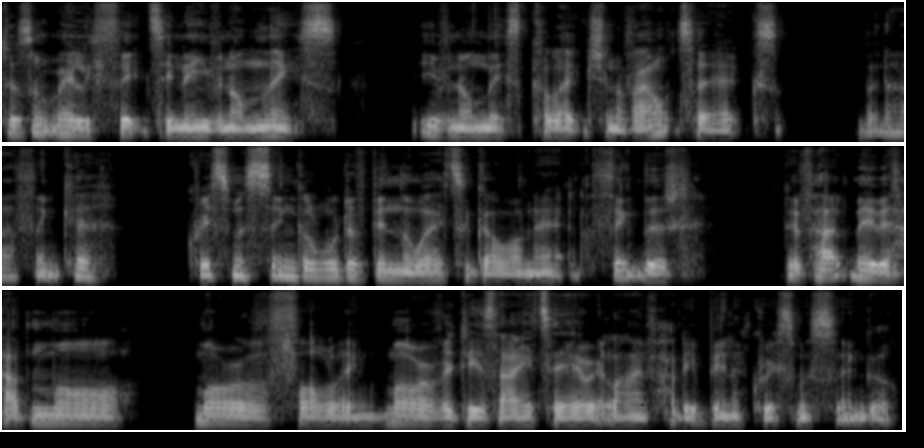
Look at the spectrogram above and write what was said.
Doesn't really fit in even on this, even on this collection of outtakes. But I think a Christmas single would have been the way to go on it. I think that they've had maybe had more more of a following, more of a desire to hear it live had it been a Christmas single.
